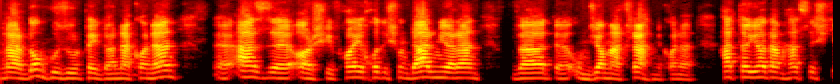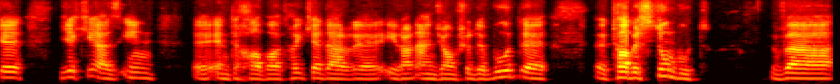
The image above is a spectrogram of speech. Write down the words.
مردم حضور پیدا نکنن از آرشیف های خودشون در میارن و اونجا مطرح می‌کنن. حتی یادم هستش که یکی از این انتخابات هایی که در ایران انجام شده بود تابستون بود و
